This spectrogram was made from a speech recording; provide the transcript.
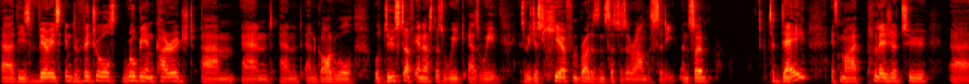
uh, these various individuals, we'll be encouraged um, and, and, and God will, will do stuff in us this week as we, as we just hear from brothers and sisters around the city. And so Today, it's my pleasure to uh,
